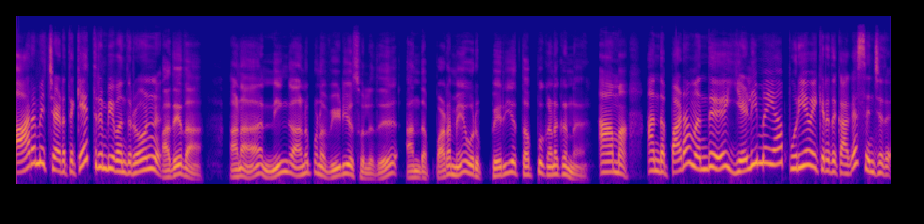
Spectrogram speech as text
ஆரம்பிச்ச இடத்துக்கே திரும்பி வந்துரும்னு. அதேதான். ஆனா நீங்க அனுப்புன வீடியோ சொல்லுது அந்த படமே ஒரு பெரிய தப்பு கணக்குன்னு. ஆமா. அந்த படம் வந்து எளிமையா புரிய வைக்கிறதுக்காக செஞ்சது.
